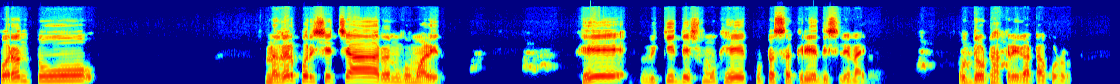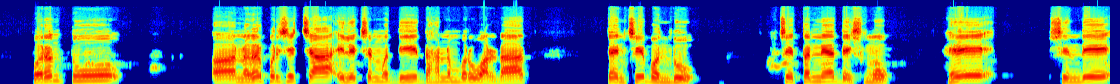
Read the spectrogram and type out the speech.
परंतु नगर परिषदच्या रणघुमाळीत हे विकी देशमुख हे कुठं सक्रिय दिसले नाहीत उद्धव ठाकरे गटाकडून. परंतु नगर परिषदच्या इलेक्शनमध्ये दहा नंबर वार्डात त्यांचे बंधू चैतन्य देशमुख हे शिंदे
